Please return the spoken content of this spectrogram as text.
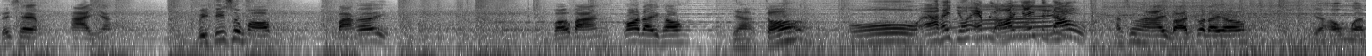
Để xem ai nha. Vị trí số 1 bạn ơi. Vợ bạn có ở đây không? Dạ có. Ồ à thấy chưa? Em loại ngay từ đâu? Anh số 2 vợ anh có ở đây không? Dạ không anh.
